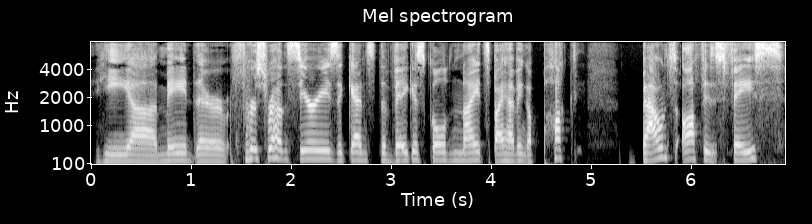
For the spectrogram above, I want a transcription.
He uh, made their first round series against the Vegas Golden Knights by having a puck bounce off his face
